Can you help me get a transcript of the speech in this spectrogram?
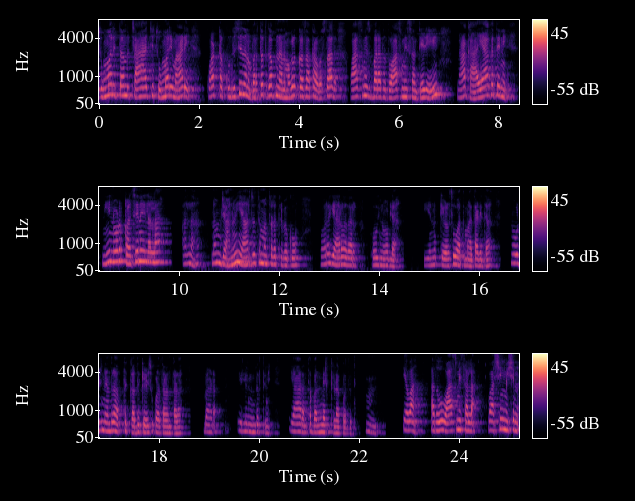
ಚುಮ್ಮರಿ ತಂದು ಚಹಾ ಹಚ್ಚಿ ಚುಮ್ಮರಿ ಮಾಡಿ ಕೊಟ್ಟ ಕುದಿಸಿದನು ಬರ್ತದ ಗಪ್ಪ ನನ್ನ ಮಗಳು ಹೊಸ್ತಾದ ಹೊಸಾದ ವಾಸ್ಮಿಸ್ ಬರತ್ತದ ವಾಸ್ಮಿಸ್ ಅಂತೇಳಿ ನಾ ಕಾಯಾಗತ್ತೇನಿ ನೀ ನೋಡ್ರಿ ಕಳ್ಸೇನೇ ಇಲ್ಲಲ್ಲ. ಅಲ್ಲ ನಮ್ಮ ಜಾನು ಯಾರ ಜೊತೆ ಮಾತಾಡತ್ತಿರ್ಬೇಕು ಹೊರಗೆ ಯಾರು ಅದಾರ. ಹೋಗಿ ನೋಡ್ಲಾ. ಏನು ಕೇಳಿಸು ಆತ ಮಾತಾಡಿದ್ದ. ನೋಡಿನಿ ಅಂದ್ರೆ ಅತ್ತಕ್ಕೆ ಅದು ಕೇಳಿಸಿಕೊಳ್ತಾಳಂತಾಳ. ಬೇಡ ಇಲ್ಲಿ ನಿಂದಿರ್ತೀನಿ. ಯಾರಂತ ಬಂದ್ಮೇಲೆ ಕೇಳಕ್ಕೆ ಬರ್ತೈತಿ. ಹ್ಞೂ ಯವ್ವ, ಅದು ವಾಸ್ಮಿಸ್ ಅಲ್ಲ ವಾಷಿಂಗ್ ಮಿಷಿನ್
